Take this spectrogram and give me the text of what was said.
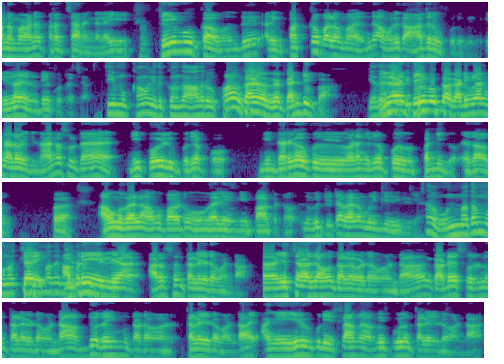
விஷமத்தனமான பிரச்சாரங்களை திமுக வந்து அதுக்கு பக்கபலமா இருந்து அவங்களுக்கு ஆதரவு கொடுக்குது. இதுதான் என்னுடைய குற்றச்சாட்டு. திமுகவும் இதுக்கு வந்து ஆதரவு கண்டிப்பா திமுக கடுமையான நடவடிக்கை. நான் என்ன சொல்றேன்? நீ கோயிலுக்கு போறியா? போ. நீ தர்காவுக்கு வணங்குறியா? போய் பண்ணிக்கோ. ஏதாவது. இப்போ அவங்க வேலை அவங்க பார்க்கட்டும் உன் வேலையை நீ பார்க்கட்டும் நீ விட்டுட்டா வேலை முடிஞ்சது இல்லையா? உன்மதம் உனக்கு சரி அப்படியே. இல்லையா? அரசும் தலையிட வேண்டாம். எச் ராஜாவும் தலையிட வேண்டாம். கடேஸ்வரனும் தலையிட வேண்டாம். அப்துல் ரஹீமும் தட தலையிட வேண்டாம். அங்கே இருக்கக்கூடிய இஸ்லாமிய அமைப்புகளும் தலையிட வேண்டாம்.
